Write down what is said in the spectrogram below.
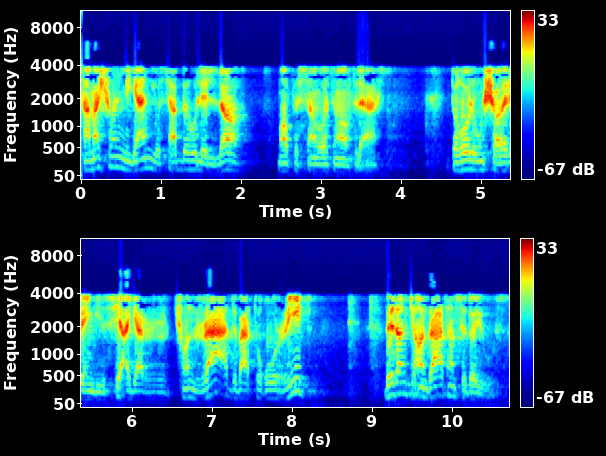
همشون میگن یسبح لله. ما فی السماوات ما فی الارض. به قول اون شاعر انگلیسی اگر چون رعد بر تو قرید بدان که آن رعد هم صدای اوست.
